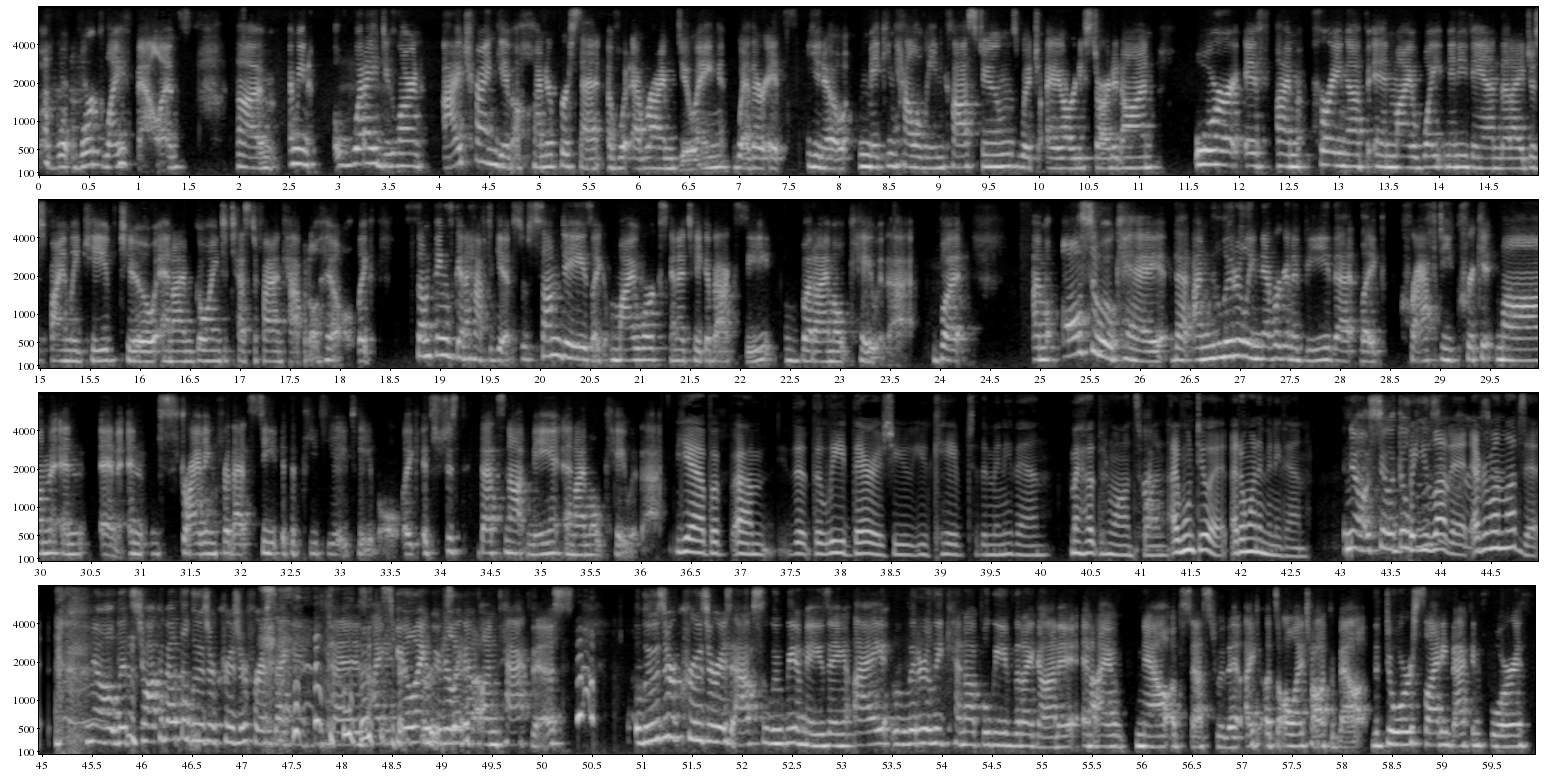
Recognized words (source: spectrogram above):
Um, work life balance. Um, I mean, what I do learn, I try and give 100% of whatever I'm doing, whether it's, you know, making Halloween costumes, which I already started on, or if I'm hurrying up in my white minivan that I just finally caved to and I'm going to testify on Capitol Hill. Like something's going to have to give. So some days, like my work's going to take a back seat, but I'm okay with that. But I'm also okay that I'm literally never going to be that like crafty cricket mom and and and striving for that seat at the PTA table. Like it's just that's not me, and I'm okay with that. Yeah, but um, the the lead there is you you caved to the minivan. My husband wants one. I won't do it. I don't want a minivan. No, so the but you love it. Cruiser, Everyone loves it. no, let's talk about the loser cruiser for a second because I feel like we really got to unpack this. Loser Cruiser is absolutely amazing. I literally cannot believe that I got it, and I am now obsessed with it. I, that's all I talk about. The doors sliding back and forth.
